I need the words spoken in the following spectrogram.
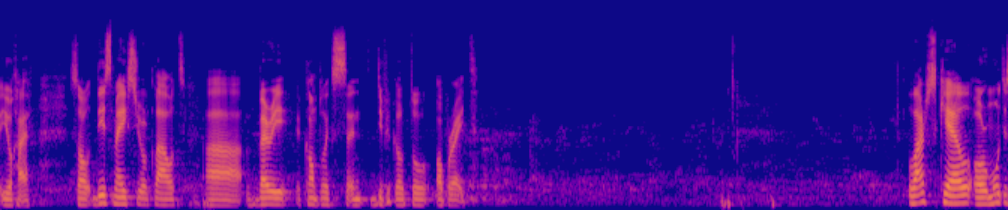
you have. So this makes your cloud very complex and difficult to operate. Large scale or multi,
